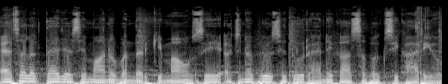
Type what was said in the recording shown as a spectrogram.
ऐसा लगता है जैसे मानो बंदर की माँ उसे अजनबियों से दूर रहने का सबक सिखा रही हो।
